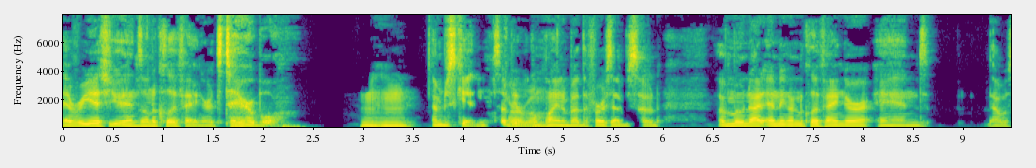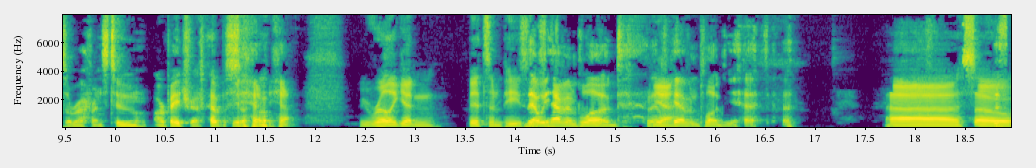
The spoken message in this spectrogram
Every issue ends on a cliffhanger. It's terrible. Mm-hmm. I'm just kidding. Some Terrible. people complain about the first episode of Moon Knight ending on a cliffhanger, and that was a reference to our Patreon episode Yeah, yeah. We're really getting bits and pieces. that we haven't plugged. That Yeah. we haven't plugged yet. Uh, so this,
